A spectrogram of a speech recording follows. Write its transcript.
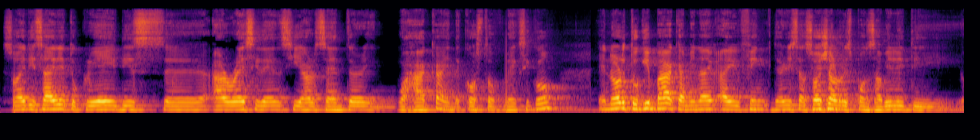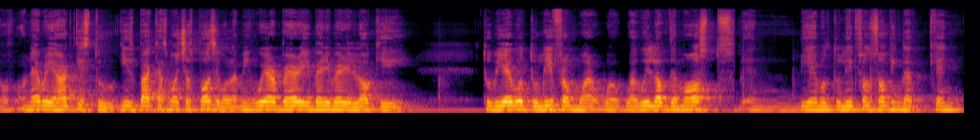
So I decided to create this uh, art residency, art center in Oaxaca, in the coast of Mexico. In order to give back, I mean, I, I think there is a social responsibility of, on every artist to give back as much as possible. I mean, we are very, very, very lucky to be able to live from what, what we love the most and be able to live from something that can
